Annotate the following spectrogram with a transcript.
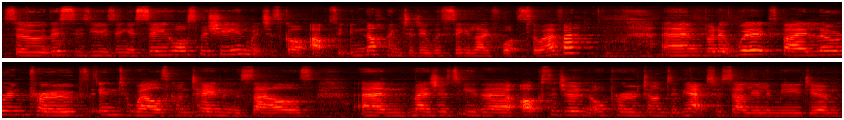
So this is using a seahorse machine, which has got absolutely nothing to do with sea life whatsoever. Um, but it works by lowering probes into wells containing the cells and measures either oxygen or protons in the extracellular medium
